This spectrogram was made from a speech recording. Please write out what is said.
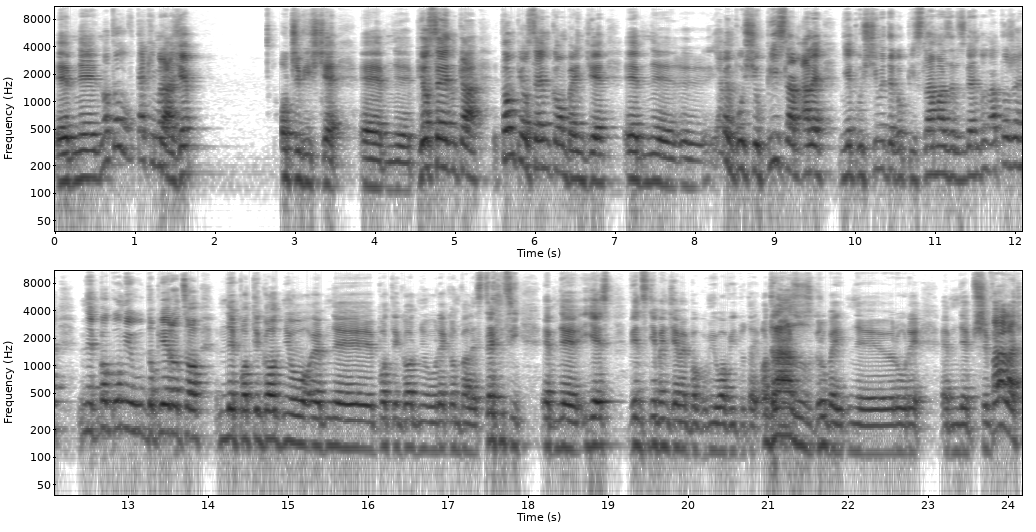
E, No to w takim razie oczywiście piosenka. Tą piosenką będzie, ja bym puścił Pislam, ale nie puścimy tego Pislama ze względu na to, że Bogumił dopiero co po tygodniu, po tygodniu rekonwalescencji jest, więc nie będziemy Bogumiłowi tutaj od razu z grubej rury przywalać.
